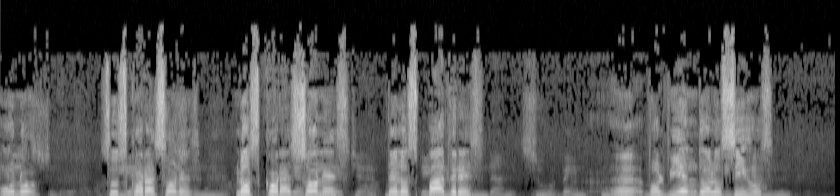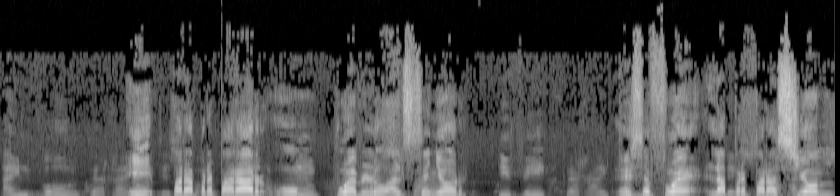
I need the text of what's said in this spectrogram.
1, sus corazones, los corazones de los padres eh, volviendo a los hijos y para preparar un pueblo al Señor. Esa fue la preparación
